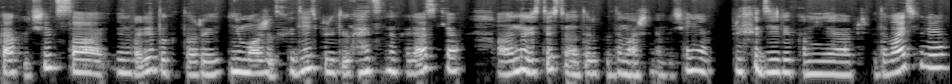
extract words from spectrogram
как учиться инвалиду, который не может ходить, передвигаться на коляске. А, ну, естественно, только домашнее обучение. Приходили ко мне преподаватели.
